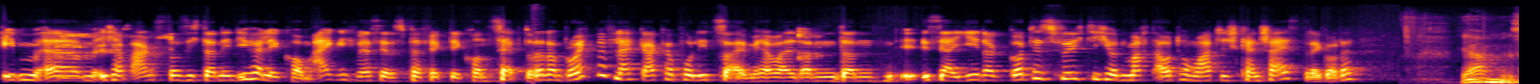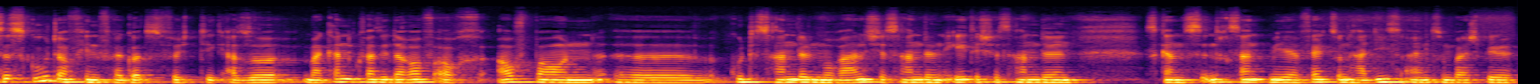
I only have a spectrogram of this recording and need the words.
eben ähm, ich habe Angst, dass ich dann in die Hölle komme. Eigentlich wäre es ja das perfekte Konzept, oder? Dann bräuchte man vielleicht gar keine Polizei mehr, weil dann, dann ist ja jeder gottesfürchtig und macht automatisch keinen Scheißdreck, oder? Ja, es ist gut auf jeden Fall gottesfürchtig. Also man kann quasi darauf auch aufbauen, äh, gutes Handeln, moralisches Handeln, ethisches Handeln. Das ist ganz interessant, mir fällt so ein Hadith ein zum Beispiel,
